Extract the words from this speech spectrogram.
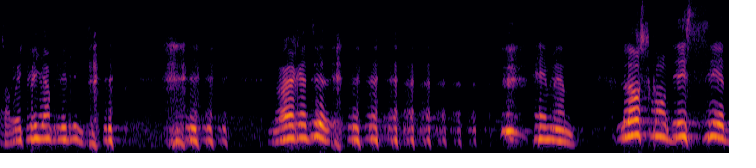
Ça va être payant pour l'Église. Gloire à Dieu. Amen. Lorsqu'on décide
